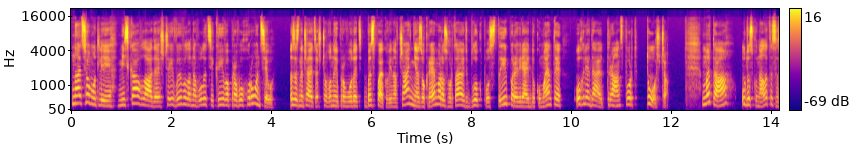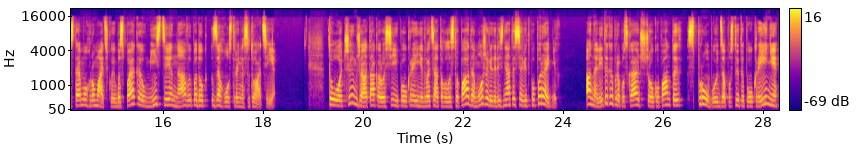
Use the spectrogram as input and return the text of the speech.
На цьому тлі міська влада ще й вивела на вулиці Києва правоохоронців. Зазначається, що вони проводять безпекові навчання, зокрема, розгортають блокпости, перевіряють документи, оглядають транспорт тощо. Мета удосконалити систему громадської безпеки у місті на випадок загострення ситуації. То чим же атака Росії по Україні 20 листопада може відрізнятися від попередніх? Аналітики припускають, що окупанти спробують запустити по Україні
